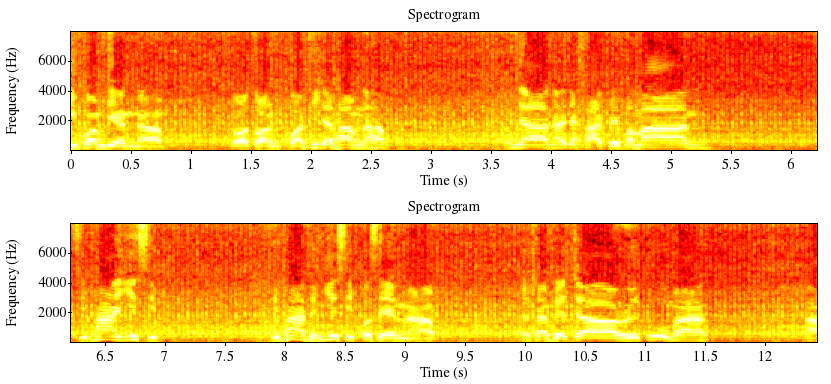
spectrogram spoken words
มีความเย็นนะครับ ก็ตอนก่อนที่จะทำนะครับน้ำยาน่าจะขาดไปประมาณ 15 20 15ถึง20เปอร์เซ็นต์นะครับเดี๋ยวช่างเพชรจะรื้อตู้มาา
